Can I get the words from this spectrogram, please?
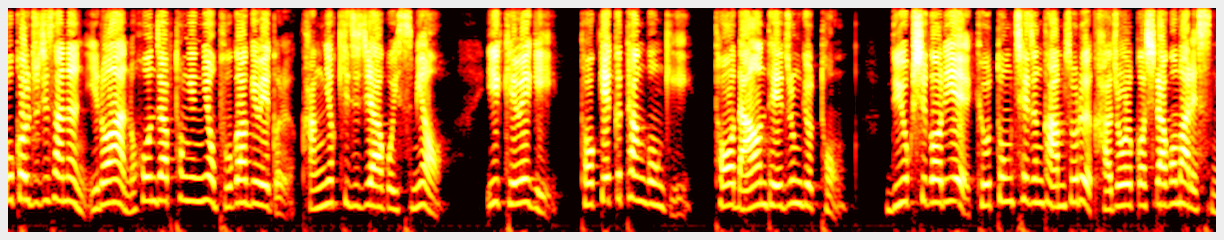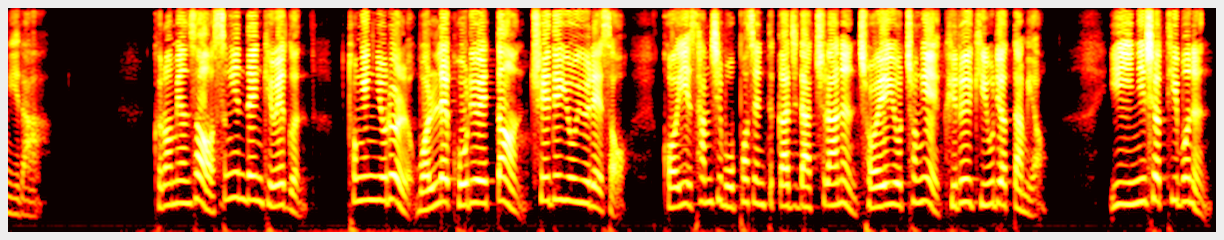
호컬 주지사는 이러한 혼잡 통행료 부과 계획을 강력히 지지하고 있으며 이 계획이 더 깨끗한 공기, 더 나은 대중교통, 뉴욕시 거리의 교통체증 감소를 가져올 것이라고 말했습니다. 그러면서 승인된 계획은 통행료를 원래 고려했던 최대 요율에서 거의 35%까지 낮추라는 저의 요청에 귀를 기울였다며 이 이니셔티브는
